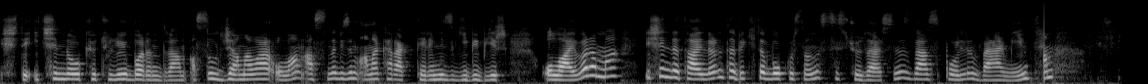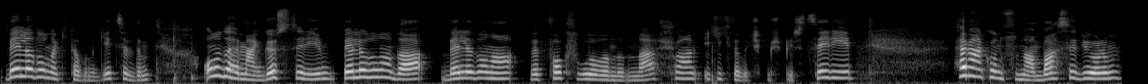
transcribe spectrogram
işte içinde o kötülüğü barındıran, asıl canavar olan aslında bizim ana karakterimiz gibi bir olay var ama işin detaylarını tabii kitabı okursanız siz çözersiniz. Ben spoiler vermeyeyim. Belladonna kitabını getirdim. Onu da hemen göstereyim. Belladonna'da Belladonna ve Fox Lavanda'da şu an iki kitabı çıkmış bir seri. Hemen konusundan bahsediyorum.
